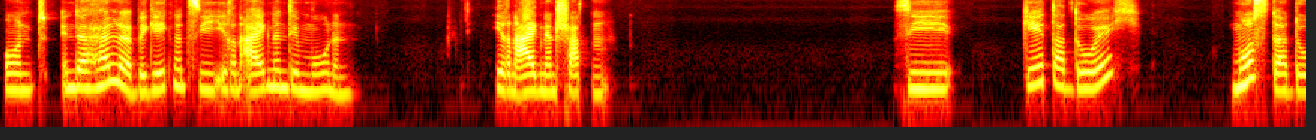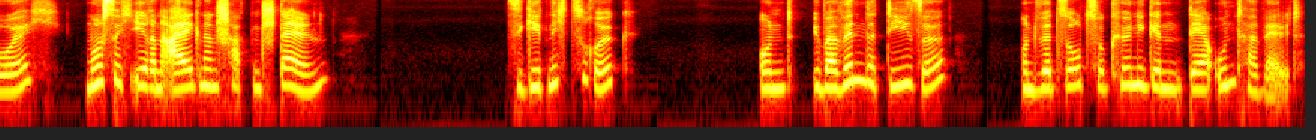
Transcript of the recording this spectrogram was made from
Und in der Hölle begegnet sie ihren eigenen Dämonen, ihren eigenen Schatten. Sie geht da durch, muss dadurch, muss sich ihren eigenen Schatten stellen. Sie geht nicht zurück und überwindet diese und wird so zur Königin der Unterwelt.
